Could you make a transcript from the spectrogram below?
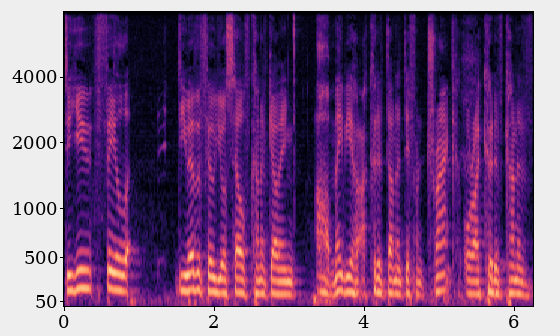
do you feel do you ever feel yourself kind of going, oh, maybe I could have done a different track, or I could have kind of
